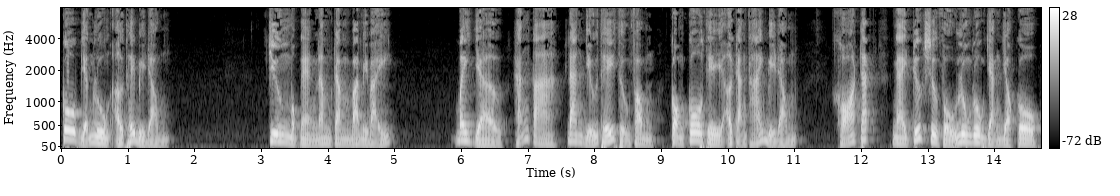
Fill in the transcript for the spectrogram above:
cô vẫn luôn ở thế bị động. Chương 1537 Bây giờ, hắn ta đang giữ thế thượng phong, còn cô thì ở trạng thái bị động. Khó trách, ngày trước sư phụ luôn luôn dặn dò cô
